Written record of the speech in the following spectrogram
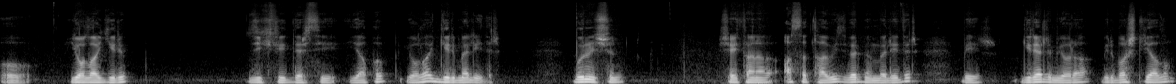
o yola girip zikri dersi yapıp yola girmelidir. Bunun için şeytana asla taviz vermemelidir. Bir, girelim yola, bir başlayalım.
